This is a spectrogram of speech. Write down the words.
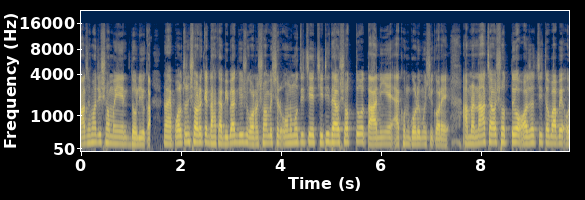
মাঝামাঝি সময়ে দলীয় নয়, পল্টন সড়কে ঢাকা বিভাগীয় গণসমাবেশের অনুমতি চেয়ে চিঠি দেওয়া সত্ত্বেও তা নিয়ে এখন গড়িমসি করে। আমরা না চাওয়া সত্ত্বেও অযাচিতভাবে ও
